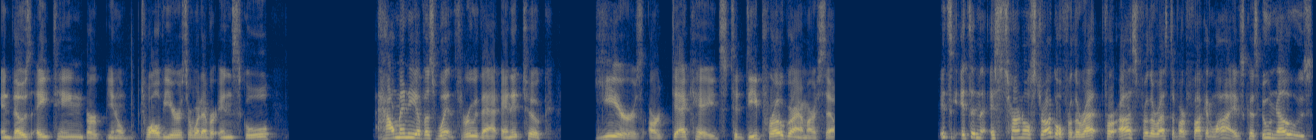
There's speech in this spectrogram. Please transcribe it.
in those 18 or you know 12 years or whatever in school how many of us went through that? And it took years or decades to deprogram ourselves. It's it's an eternal struggle for the re- for us for the rest of our fucking lives cuz who knows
